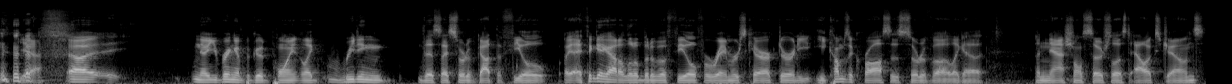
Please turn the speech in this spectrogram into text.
yeah. Uh, you you bring up a good point. Like reading this, I sort of got the feel. I I think I got a little bit of a feel for Remer's character, and he, he comes across as sort of a, like a a national socialist, Alex Jones.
